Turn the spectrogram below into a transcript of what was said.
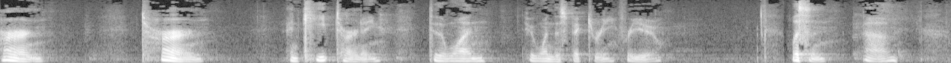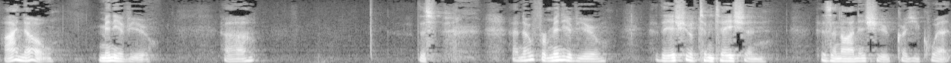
turn, turn, and keep turning to the one who won this victory for you. Listen, um, I know many of you. Uh, this, I know for many of you, the issue of temptation is a non-issue because you quit.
